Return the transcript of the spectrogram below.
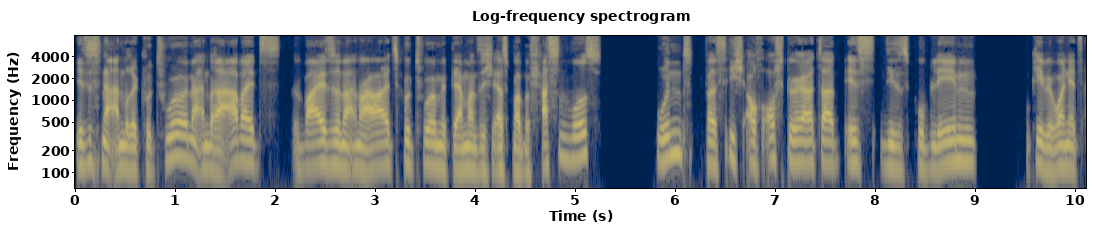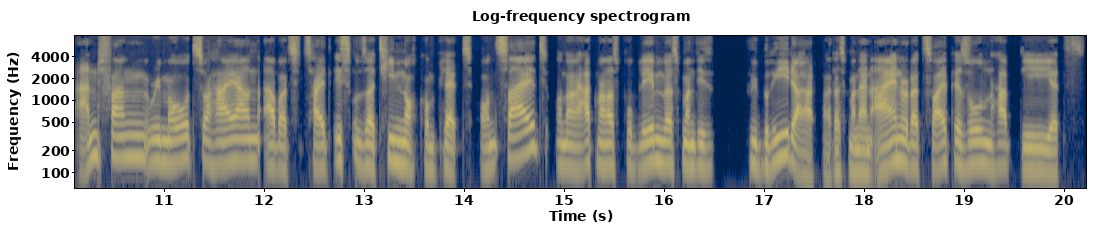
ist es eine andere Kultur, eine andere Arbeitsweise, eine andere Arbeitskultur, mit der man sich erstmal befassen muss. Und was ich auch oft gehört habe, ist dieses Problem, okay, wir wollen jetzt anfangen, remote zu hiren, aber zurzeit ist unser Team noch komplett on-site. Und dann hat man das Problem, dass man diese Hybride hat, dass man dann ein oder zwei Personen hat, die jetzt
